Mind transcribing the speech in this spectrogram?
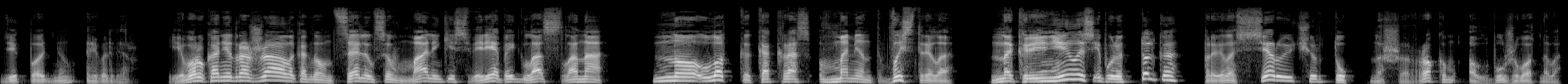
Дик поднял револьвер. Его рука не дрожала, когда он целился в маленький свирепый глаз слона, но лодка как раз в момент выстрела накренилась, и пуля только провела серую черту на широком лбу животного.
